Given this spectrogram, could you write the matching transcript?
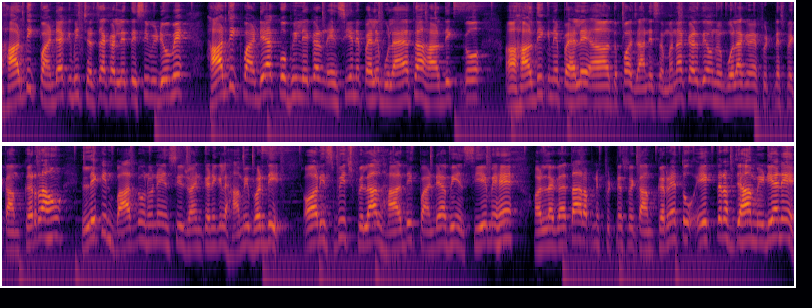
हार्दिक पांड्या की भी चर्चा कर लेते इसी वीडियो में। हार्दिक पांड्या को भी लेकर एनसीए ने पहले बुलाया था। हार्दिक को हार्दिक ने पहले दफ़ा जाने से मना कर दिया। उन्होंने बोला कि मैं फिटनेस पे काम कर रहा हूँ, लेकिन बाद में उन्होंने एनसीए ज्वाइन करने के लिए हामी भर दी। और इस बीच फ़िलहाल हार्दिक पांड्या भी एनसीए में है और लगातार अपने फिटनेस पे काम कर रहे हैं। तो एक तरफ़ जहाँ मीडिया ने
